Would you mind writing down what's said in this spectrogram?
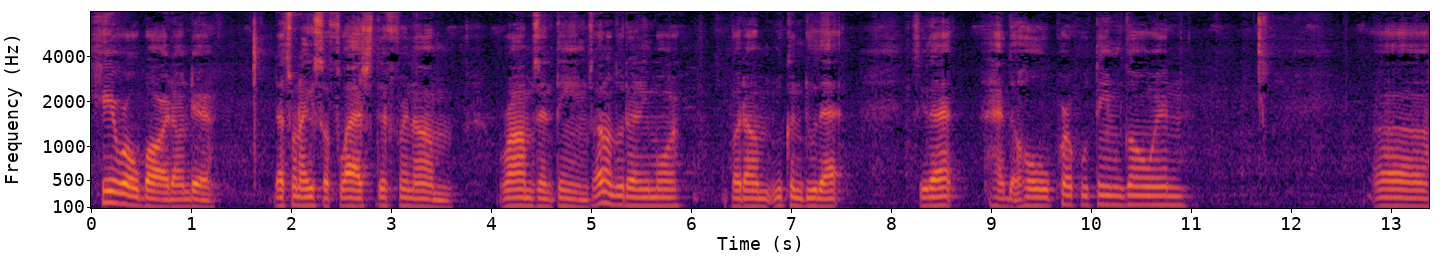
hero bar down there. That's when I used to flash different um, ROMs and themes. I don't do that anymore, but um, you can do that. See that? had the whole purple theme going. Uh,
